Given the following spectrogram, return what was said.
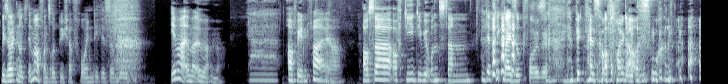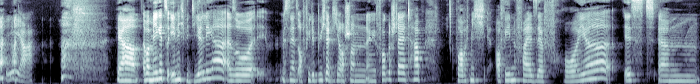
Wir sollten uns immer auf unsere Bücher freuen, die wir so lesen. Immer, immer, immer, immer. Ja. Auf jeden Fall. Ja. Außer auf die, die wir uns dann In der Pick My Sub Folge. in der Pick My Folge Aufdrücken. aussuchen. Oh ja. Ja, aber mir geht so ähnlich wie dir, Lea. Also es sind jetzt auch viele Bücher, die ich auch schon irgendwie vorgestellt habe. Worauf ich mich auf jeden Fall sehr freue, ist ähm,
